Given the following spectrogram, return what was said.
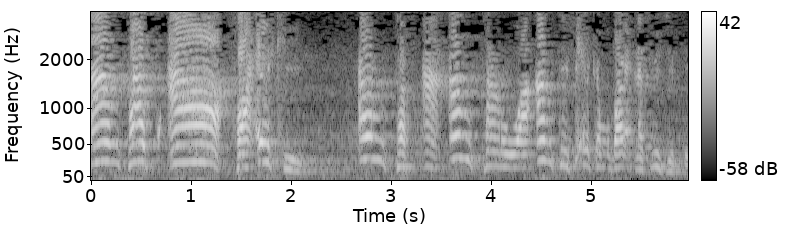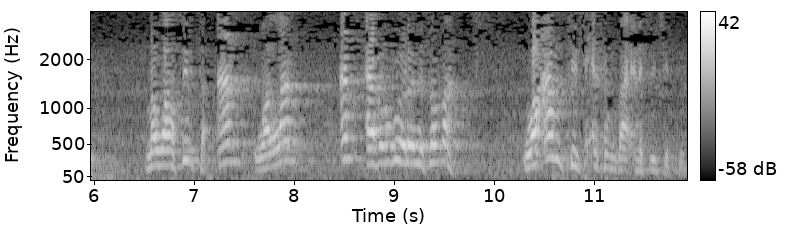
أn تسcىa فaacilkii أn تسcىa أntan waa antii فicilka مdaaرع nasbi jirtay nawaasibta an walan an aaba ugu horreeyey ma waa antii ficilka mudaaricna soo jirtay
